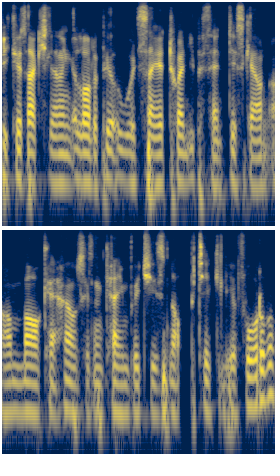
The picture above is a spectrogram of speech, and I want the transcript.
Because actually, I think a lot of people would say a 20% discount on market houses in Cambridge is not particularly affordable.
